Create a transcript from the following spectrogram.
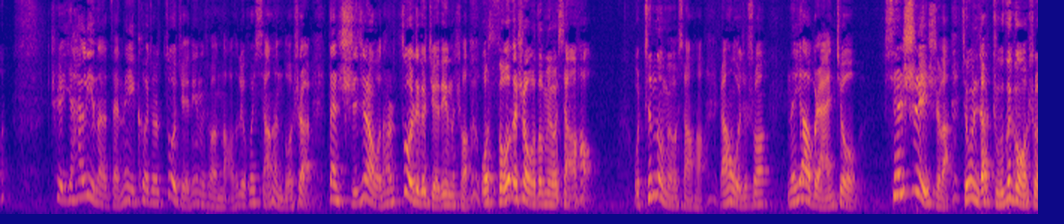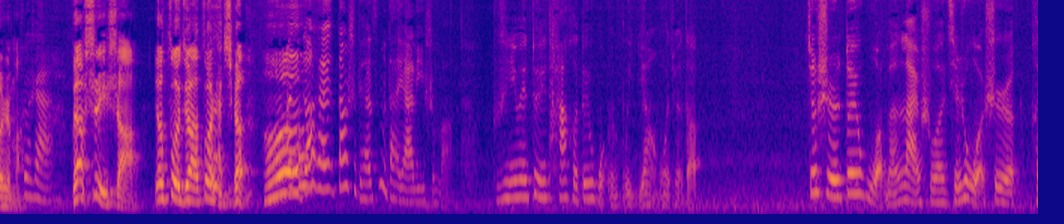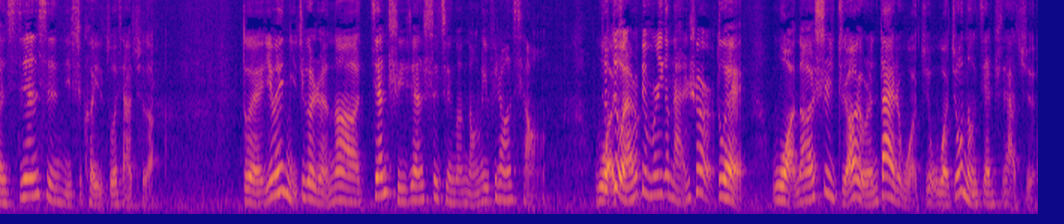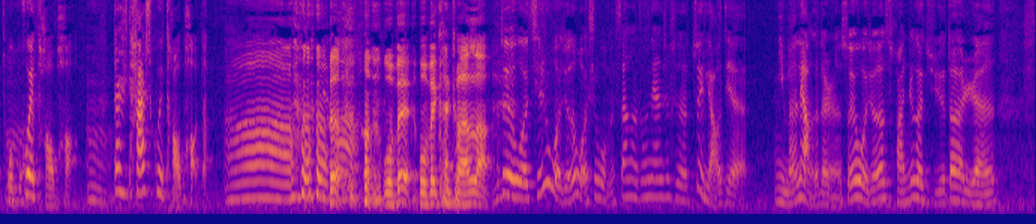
这个压力呢，在那一刻就是做决定的时候，脑子里会想很多事儿，但实际上我当时做这个决定的时候，我所有的事儿我都没有想好，我真都没有想好。然后我就说，那要不然就先试一试吧。结果你知道竹子跟我说什么？说啥？不要试一试啊，要做就要做下去啊！啊，你刚才当时给他这么大压力是吗？不是因为对于他和对于我们不一样，我觉得，就是对于我们来说，其实我是很坚信你是可以做下去的。对，因为你这个人呢，坚持一件事情的能力非常强。我这对我来说并不是一个难事儿。对我呢是只要有人带着我就我就能坚持下去，我不会逃跑。嗯但是他是会逃跑的。啊，啊我被我被看穿了。对我，其实我觉得我是我们三个中间就是最了解你们两个的人，所以我觉得传这个局的人，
